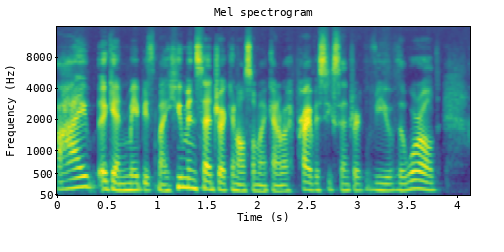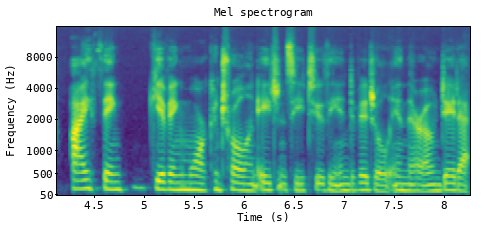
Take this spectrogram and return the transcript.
I again maybe it's my human centric and also my kind of my privacy centric view of the world. I think giving more control and agency to the individual in their own data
